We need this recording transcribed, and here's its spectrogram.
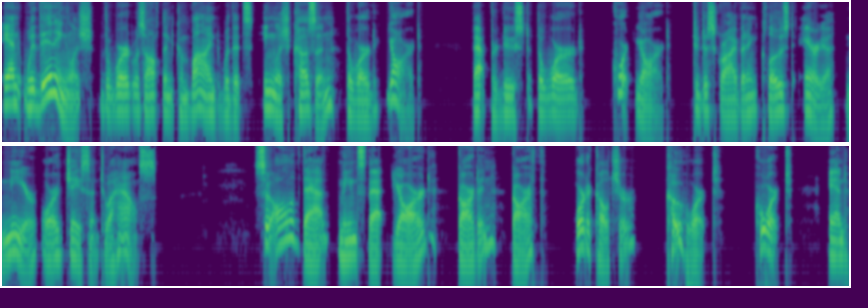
And within English, the word was often combined with its English cousin, the word yard. That produced the word courtyard to describe an enclosed area near or adjacent to a house. So all of that means that yard, garden, garth, horticulture, cohort, court, and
